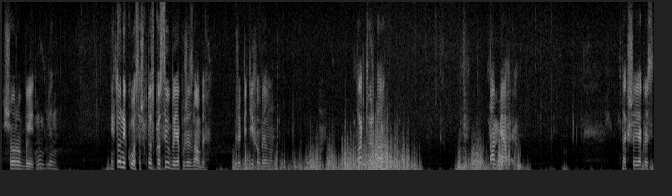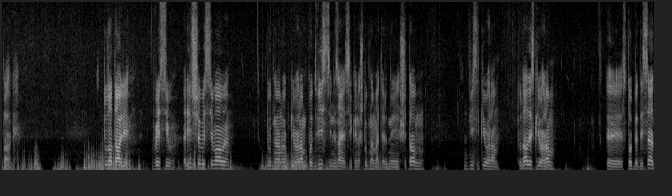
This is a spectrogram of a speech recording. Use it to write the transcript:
Що робити? Ну блін. Ніхто не косиш. Хтось косив би, я б уже знав би. Вже під'їхав би давно. Так тверда. Там м'яка. Так що якось так. Туди далі висів рідше висівали. Тут, мабуть, кілограм по 200, не знаю скільки на штук на метр не считав, ну 200 кілограм. Туди десь кілограм е, 150,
